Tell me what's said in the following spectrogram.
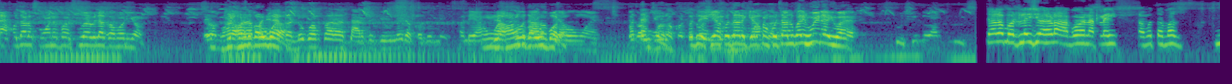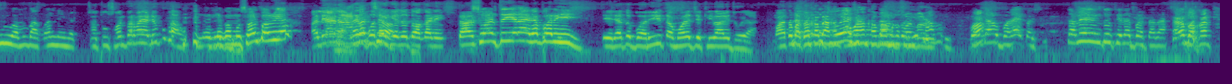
આખો દાડો સોને પર શું આવેલા ગમણીઓ? કરવું પડે. કામ કરે, તારે તો જેવું નહીં રખડતું નહીં. એટલે હું આખો દાડો હું ચાલુ કરી હુઈ રહ્યું હોય. ચાલો બદલાઈ જાય હેડો આગળ એટલે અમે તમાર પૂરું અમે ભાગવાનું નહીં તો તું સોન પરવા હેડે કુ ભાવ? એટલે કે હું સોન પર યાર? સોન તો યાર આને પડી એરિયા તો ભરી તમારે જેટલી વારે જોયા. મારે તો બધા ખબર ખબર સોન ભરું ભરાય કશું. તમે એમ તો ભરતા હતા.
